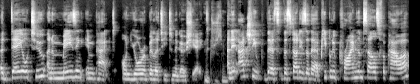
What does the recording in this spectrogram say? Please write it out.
a day or two an amazing impact on your ability to negotiate. Interesting. And it actually, the studies are there. People who prime themselves for power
